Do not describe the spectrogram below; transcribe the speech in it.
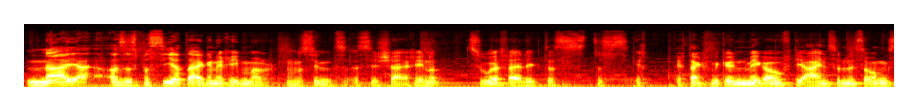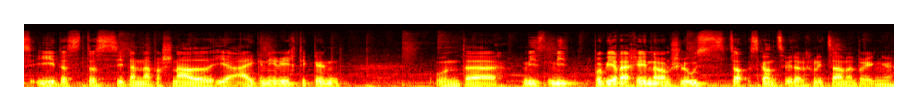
Nein, ja, also es passiert eigentlich immer. Und es, sind, es ist eigentlich eher zufällig, dass, dass ich, ich denke, wir gehen mega auf die einzelnen Songs ein, dass, dass sie dann einfach schnell in ihre eigene Richtung gehen. Und äh, wir, wir probieren eigentlich eher am Schluss das Ganze wieder ein bisschen zusammenzubringen.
